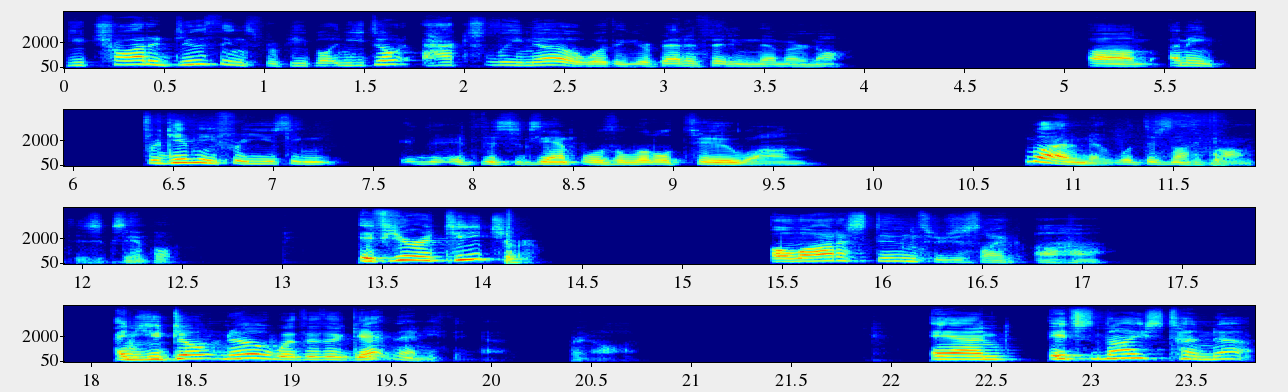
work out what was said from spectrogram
You try to do things for people, and you don't actually know whether you're benefiting them or not. Um, I mean, forgive me for using if this example is a little too. Um, well, I don't know. Well, there's nothing wrong with this example. If you're a teacher, a lot of students are just like, uh huh. And you don't know whether they're getting anything out of it or not. And it's nice to know.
